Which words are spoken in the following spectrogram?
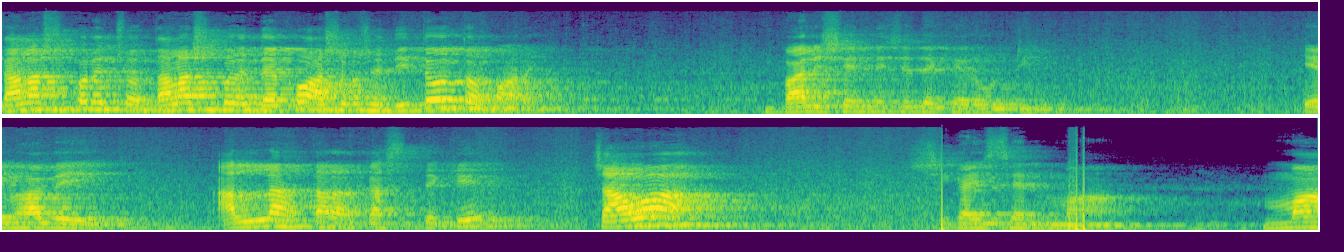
তালাশ করেছ, তালাশ করে দেখো, আশেপাশে দিতেও তো পারে। বালিশের নিচে দেখে রুটি। এভাবে আল্লাহ তালার কাছ থেকে চাওয়া শিখাইছেন মা। মা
